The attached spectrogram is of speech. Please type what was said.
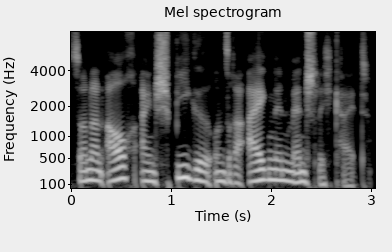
sondern auch ein Spiegel unserer eigenen Menschlichkeit.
